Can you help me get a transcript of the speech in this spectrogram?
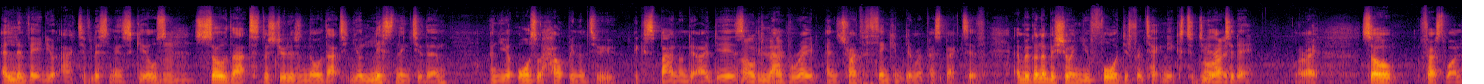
elevate your active listening skills Mm-hmm. so that the students know that you're listening to them and you're also helping them to expand on their ideas, Okay. elaborate, and try to think in different perspective. And we're going to be showing you four different techniques to do All that right. today. All right. So, first one,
